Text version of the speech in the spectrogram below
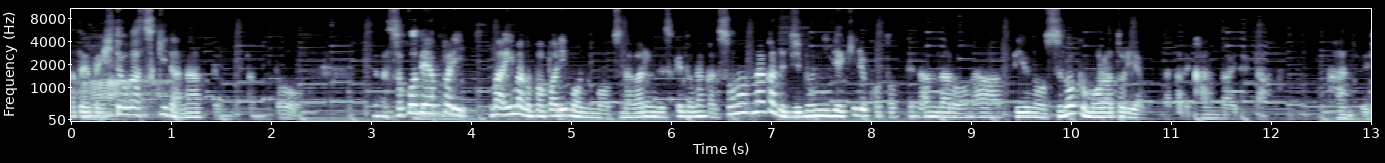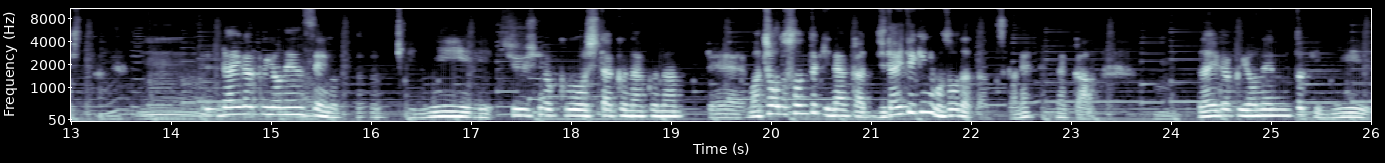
あとやっぱり人が好きだなって思ったのと、なんかそこでやっぱり、まあ今のパパリボンにもつながるんですけど、なんかその中で自分にできることってなんだろうなっていうのをすごくモラトリアムの中で考えてた感じでしたね。うん。で大学4年生の時に就職をしたくなくなって、まあちょうどその時なんか時代的にもそうだったんですかね。なんか大学4年の時に、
